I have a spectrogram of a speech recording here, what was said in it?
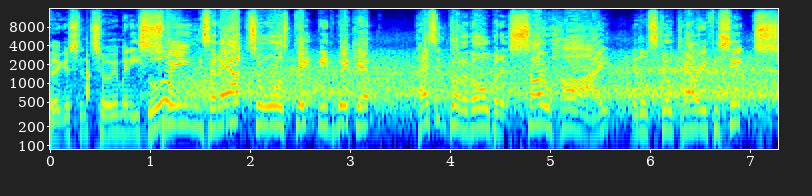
Ferguson to him and he swings it out towards deep mid wicket. Hasn't got it all, but it's so high it'll still carry for six.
